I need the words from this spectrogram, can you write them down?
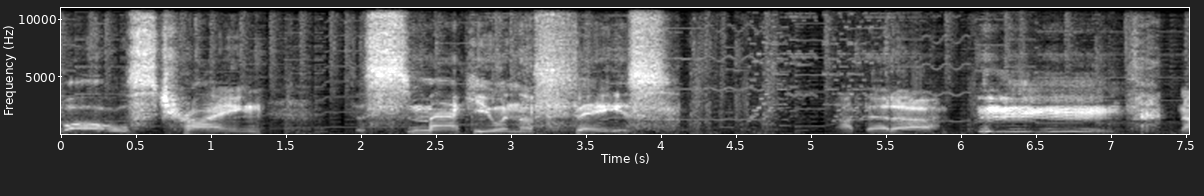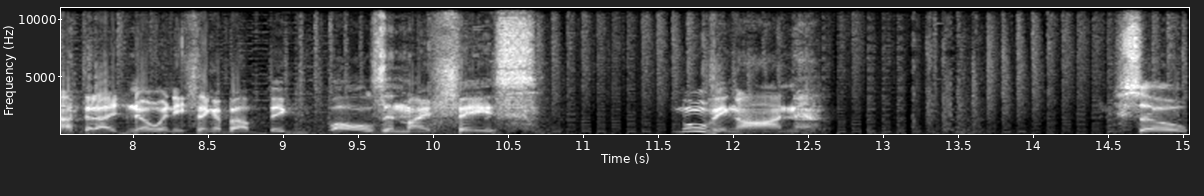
balls trying to smack you in the face. Not that, uh, not that I'd know anything about big balls in my face. Moving on. So,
